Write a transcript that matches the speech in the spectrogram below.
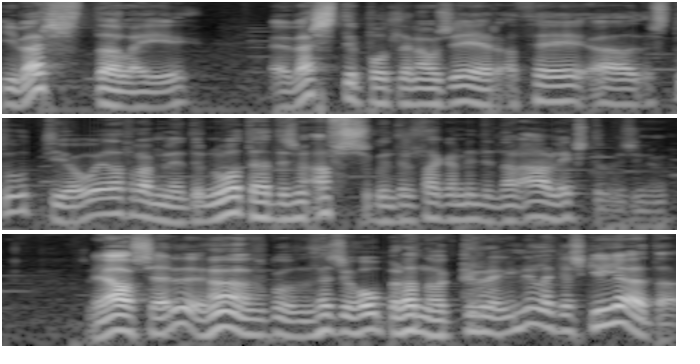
Í versta lagi versti póllin á sig er að, að stúdíó eða framleidendur nota þetta sem afsökun til að taka myndirnar af leikstjórum sínum. Já, serðu, sko, þessi hópur hann var greinilega ekki að skilja þetta.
